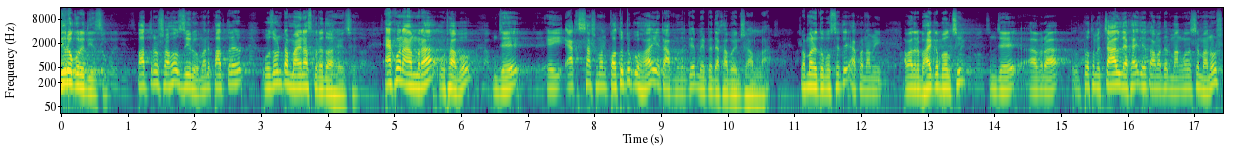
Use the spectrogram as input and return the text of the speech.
জিরো করে দিয়েছি। পাত্র সহ জিরো মানে পাত্রের ওজনটা মাইনাস করে দেওয়া হয়েছে। এখন আমরা উঠাবো যে এই একশা মান কতটুকু হয়, এটা আপনাদেরকে মেপে দেখাবো ইনশাআল্লাহ। সম্মানিত উপস্থিতি, এখন আমি আমাদের ভাইকে বলছি যে আমরা প্রথমে চাল দেখাই, যেহেতু আমাদের বাংলাদেশের মানুষ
